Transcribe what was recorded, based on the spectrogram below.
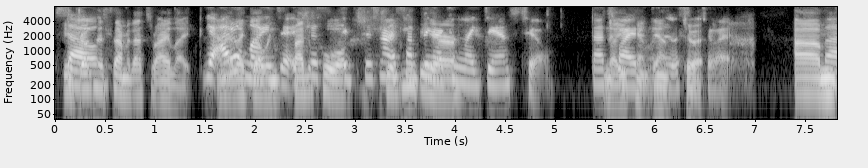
So Yeah, drunk this summer. That's what I like. yeah, And I don't like mind it. It's the just pool, it's just not something beer. I can like dance to. That's No, why I don't really dance to listen to it. Um,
